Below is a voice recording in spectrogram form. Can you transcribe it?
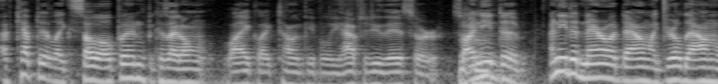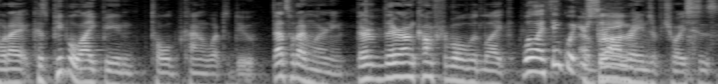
I've kept it like so open because I don't like like telling people you have to do this or so I Mhm. need to I need to narrow it down like drill down what I because people like being told kind of what to do. That's what I'm learning. They're they're uncomfortable with like Well, I think what you're broad saying. range of choices.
